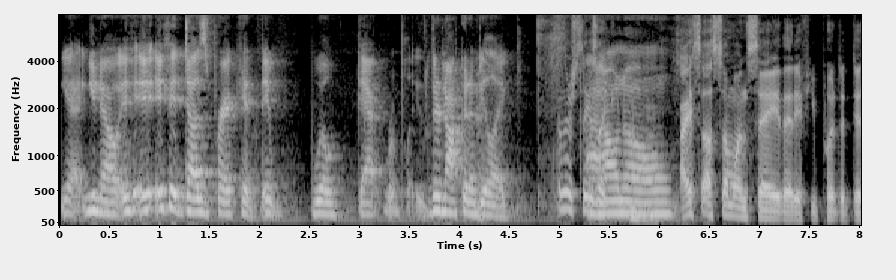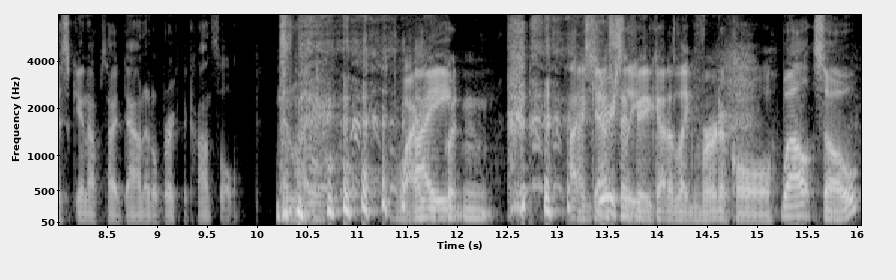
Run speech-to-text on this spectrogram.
yeah, you know, if if it does brick, it it will get replaced. They're not going to be like, and there's I things like don't know. Mm-hmm. I saw someone say that if you put a disc in upside down, it'll break the console. And like, why are you I- putting I, i guess seriously, if you got it like vertical well, so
